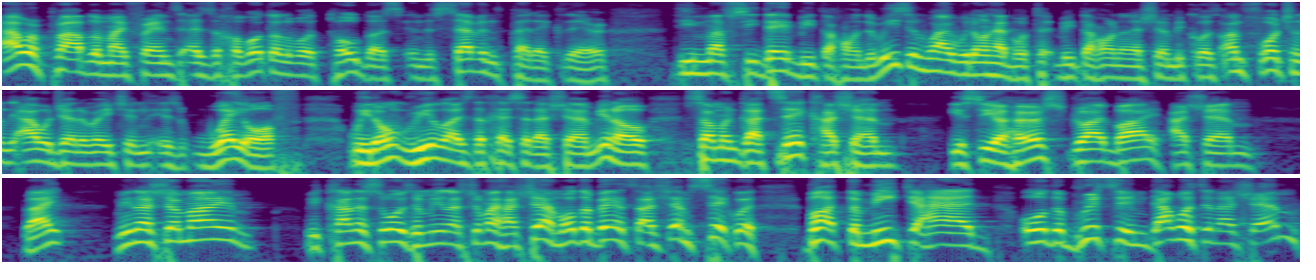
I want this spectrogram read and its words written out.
our problem, my friends, as the Chavot Alavot told us in the seventh perek there, the mafsidei bitahon. The reason why we don't have bitahon on Hashem because unfortunately our generation is way off. We don't realize the chesed Hashem. You know, someone got sick, Hashem. You see a hearse drive by, Hashem, right? Min Hashemayim. We connoisseurs of Min Hashemayim, Hashem. All the best, Hashem sick. But the meat you had, all the brisim, that wasn't Hashem.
